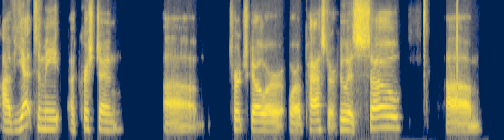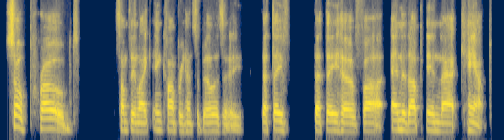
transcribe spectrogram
I've yet to meet a Christian uh, churchgoer or a pastor who is so um, so probed something like incomprehensibility that they've that they have uh, ended up in that camp.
